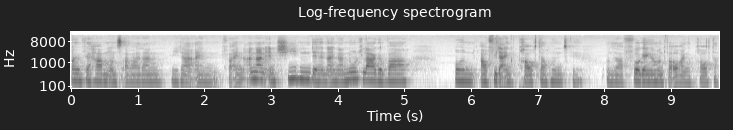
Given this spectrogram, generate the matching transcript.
Und wir haben uns aber dann wieder ein, für einen anderen entschieden, der in einer Notlage war und auch wieder ein gebrauchter Hund. Wir unser Vorgängerhund war auch ein gebrauchter.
